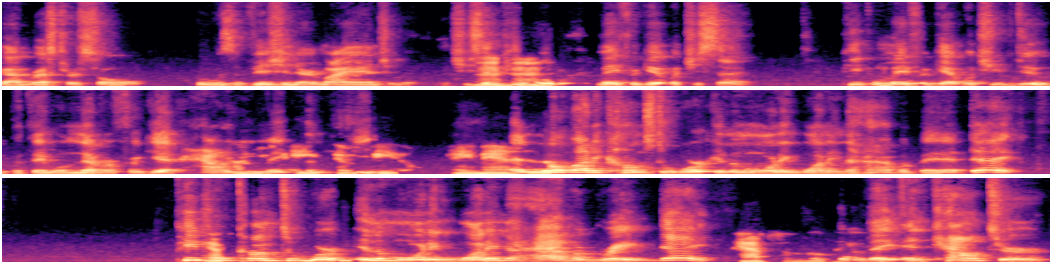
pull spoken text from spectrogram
God rest her soul, who was a visionary, Maya Angelou. And she said, mm-hmm. People may forget what you say, people may forget what you do, but they will never forget how you make them feel. feel. Amen. And nobody comes to work in the morning wanting to have a bad day. People yep. come to work in the morning wanting to have a great day. Absolutely. But they encounter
